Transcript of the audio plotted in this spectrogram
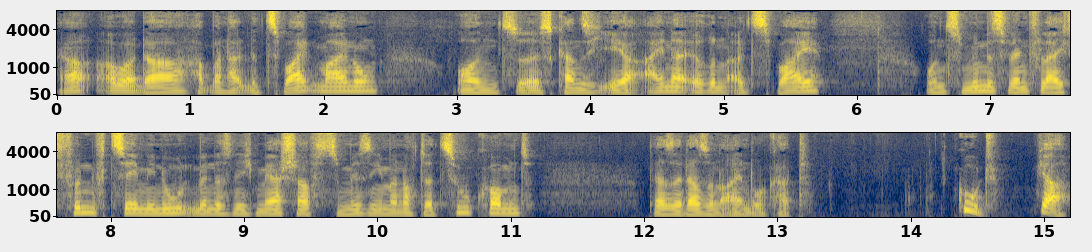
Ja, aber da hat man halt eine Zweitmeinung und äh, es kann sich eher einer irren als zwei. Und zumindest wenn vielleicht fünf, zehn Minuten, wenn du es nicht mehr schaffst, zumindest jemand noch dazukommt, dass er da so einen Eindruck hat. Gut, ja,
